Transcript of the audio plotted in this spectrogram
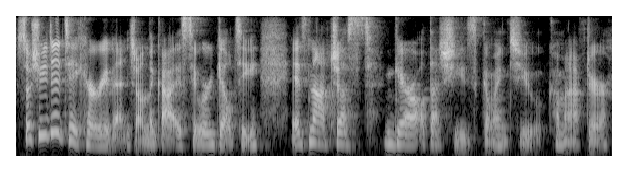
So she did take her revenge on the guys who were guilty. It's not just Geralt that she's going to come after.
